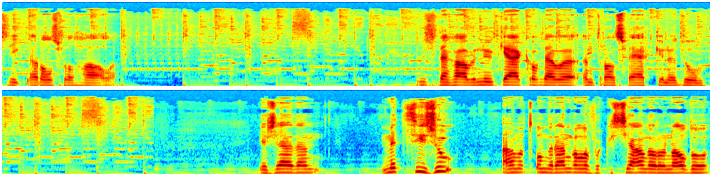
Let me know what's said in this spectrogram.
die ik naar ons wil halen. Dus dan gaan we nu kijken of dat we een transfer kunnen doen. Je zou dan met Zizou aan het onderhandelen voor Cristiano Ronaldo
